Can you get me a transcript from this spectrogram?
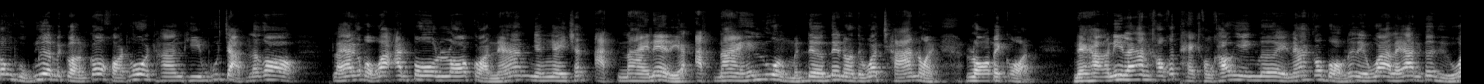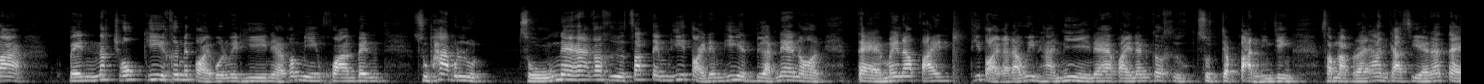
ต้องถูกเลื่อนไปก่อน ก็ขอโทษทางทีมผู้จัดแล้วก็ไรอันก็บอกว่าอันโปรอก่อนนะ ยังไงฉันอัดนายแน่เดี๋ยวอัดนายให้ล่วงเหมือนเดิมแน่นอนแต่ว่าช้าหน่อยรอไปก่อน นะครับอันนี้ไลอันเขาก็แท็กของเขาเองเลยนะ ก็บอกได้เลยว่าไลอันก็ถือว่าเป็นนักชกที่ขึ้นไปต่อยบนเวทีเนี่ยก็มีความเป็นสุภาพบุรุษสูงนะฮะก็คือซัดเต็มที่ต่อยเต็มที่เดือดแน่นอน แต่ไม่นับไฟที่ต่อยกับดาวินฮานี่นะฮะไฟนั้นก็คือสุดจะปั่นจริง ๆสำหรับไรอันกาเซียนะแต่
